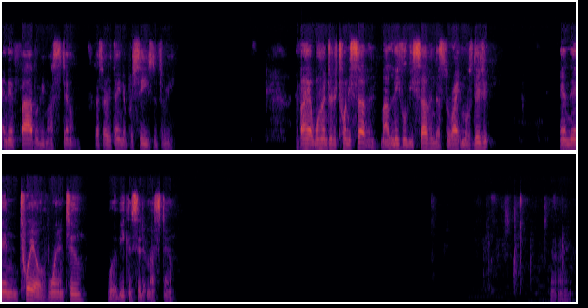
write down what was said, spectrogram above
And then five would be my stem. That's everything that precedes the three. If I had 127, my leaf would be seven. That's the rightmost digit. And then 12, one and two, would be considered my stem. All right.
